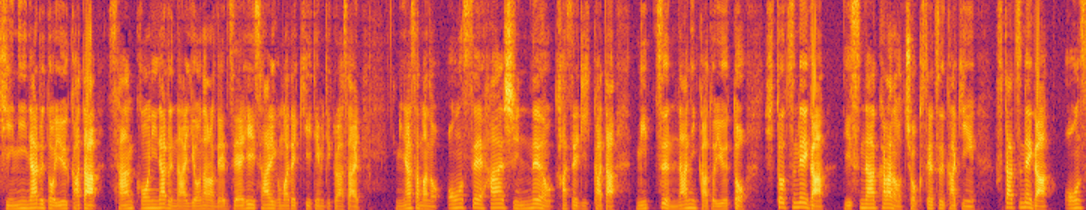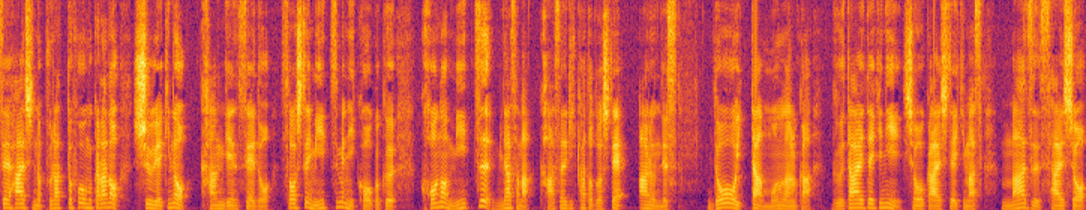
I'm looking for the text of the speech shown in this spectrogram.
気になるという方、参考になる内容なので、ぜひ最後まで聞いてみてください。皆様の音声配信での稼ぎ方、3つ何かというと、1つ目がリスナーからの直接課金、2つ目が音声配信のプラットフォームからの収益の還元制度、そして3つ目に広告。この3つ皆様稼ぎ方としてあるんです。どういったものなのか具体的に紹介していきます。まず最初、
